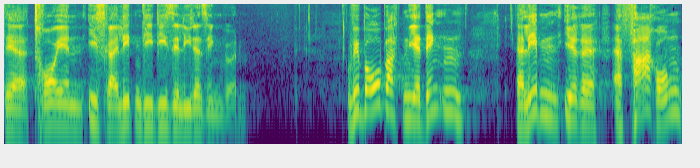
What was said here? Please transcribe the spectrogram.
der treuen Israeliten, die diese Lieder singen würden. Und wir beobachten ihr Denken, erleben ihre Erfahrung,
